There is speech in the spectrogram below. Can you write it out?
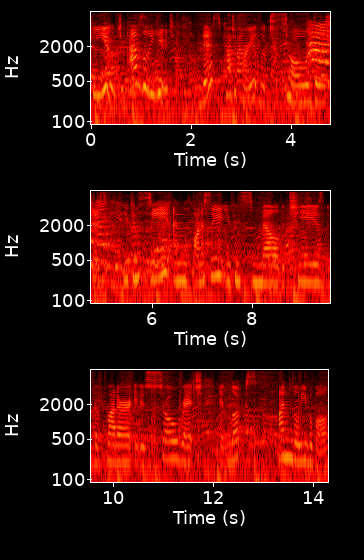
huge, absolutely huge. This khachapuri looks so delicious. You can see and honestly, you can smell the cheese, the butter. It is so rich. It looks unbelievable.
